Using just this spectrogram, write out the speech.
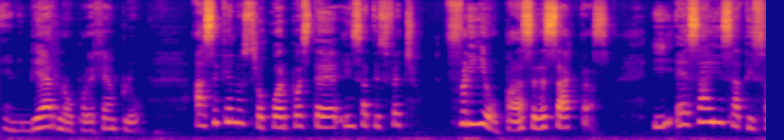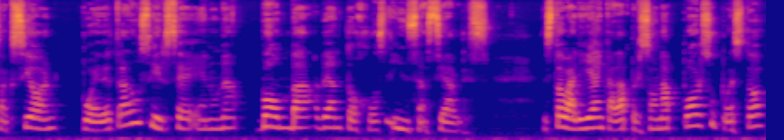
en invierno, por ejemplo, hace que nuestro cuerpo esté insatisfecho, frío para ser exactas. Y esa insatisfacción puede traducirse en una bomba de antojos insaciables. Esto varía en cada persona, por supuesto,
